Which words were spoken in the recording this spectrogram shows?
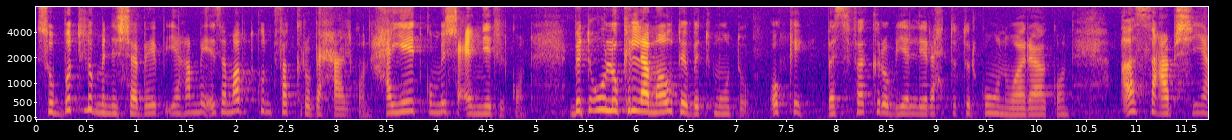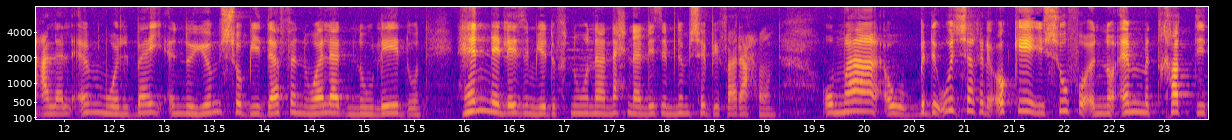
so بطلب من الشباب يا عمي إذا ما بدكم تفكروا بحالكم حياتكم مش عنيتلكم بتقولوا كلها موتة بتموتوا okay بس فكروا بيلي رح تتركون وراكم. أصعب شيء على الأم والبي إنه يمشوا بدفن ولد من أولادهم. هن لازم يدفنونا نحن لازم نمشي بفرحهم. وما وبدي أقول شغلة okay يشوفوا إنه أم تخطت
